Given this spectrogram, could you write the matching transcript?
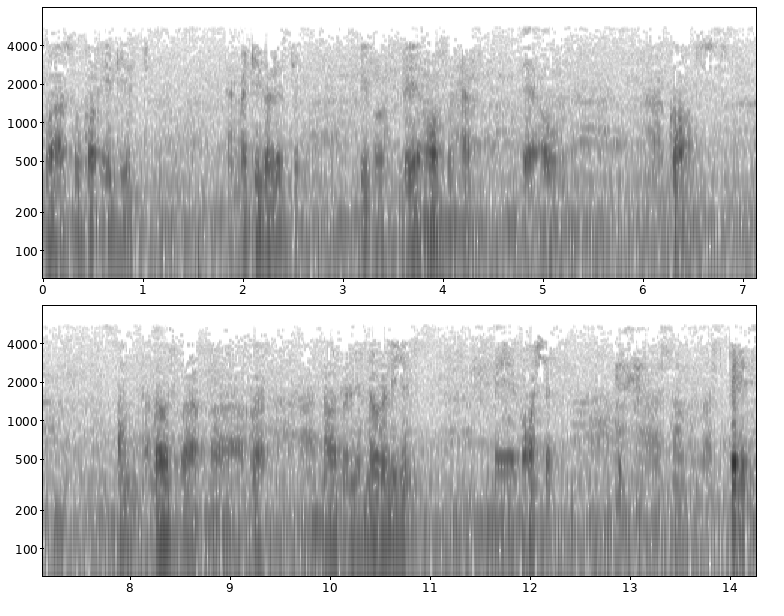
who are so-called atheist and materialistic people, they also have their own uh, gods. Some those who have uh, who have uh, no religion, no religion may worship uh, some uh, spirits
